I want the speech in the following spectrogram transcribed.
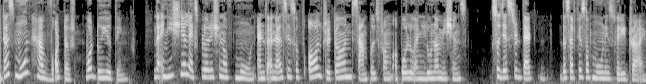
Does moon have water? What do you think? The initial exploration of moon and the analysis of all returned samples from Apollo and Luna missions suggested that the surface of moon is very dry.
